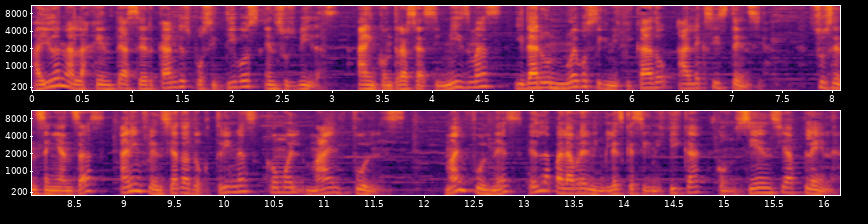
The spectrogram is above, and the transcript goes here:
ayudan a la gente a hacer cambios positivos en sus vidas, a encontrarse a sí mismas y dar un nuevo significado a la existencia. Sus enseñanzas han influenciado a doctrinas como el mindfulness. Mindfulness es la palabra en inglés que significa conciencia plena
